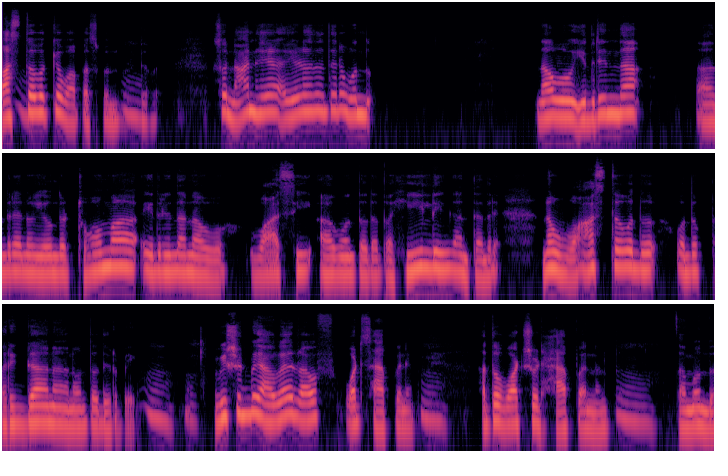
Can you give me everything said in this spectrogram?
ವಾಸ್ತವಕ್ಕೆ ವಾಪಸ್ ಬಂದ್ಬಿಡ್ತೇವೆ. ಸೊ ನಾನು ಹೇ ಹೇಳೋದಂತಾರೆ ಒಂದು ನಾವು ಇದರಿಂದ ಅಂದರೆ ಈ ಒಂದು ಟ್ರೋಮಾ ಇದರಿಂದ ನಾವು ವಾಸಿ ಆಗುವಂಥದ್ದು ಅಥವಾ ಹೀಲಿಂಗ್ ಅಂತಂದರೆ ನಾವು ವಾಸ್ತವದ ಒಂದು ಪರಿಜ್ಞಾನ ಅನ್ನುವಂಥದ್ದು ಇರಬೇಕು. We should be aware of what's happening ಅಥವಾ ವಾಟ್ ಶುಡ್ ಹ್ಯಾಪನ್ ಅಂತ. ನಮ್ಮೊಂದು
